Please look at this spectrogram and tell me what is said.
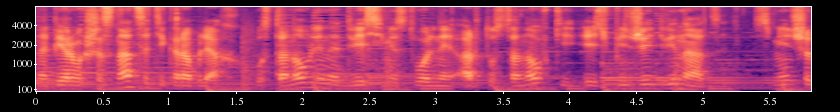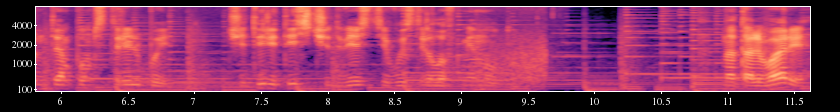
На первых 16 кораблях установлены две семиствольные арт-установки HPG-12 с меньшим темпом стрельбы 4200 выстрелов в минуту. На Тальваре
